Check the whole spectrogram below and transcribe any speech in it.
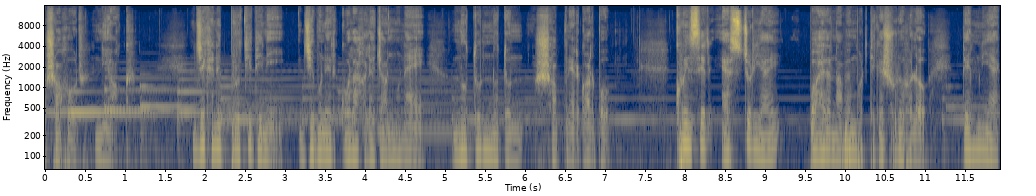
শহর নিয়ক যেখানে প্রতিদিনই জীবনের কোলাহলে জন্ম নেয় নতুন নতুন স্বপ্নের গল্প। কুইন্সের অ্যাস্টোরিয়ায় পহেলা নভেম্বর থেকে শুরু হলো তেমনি এক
